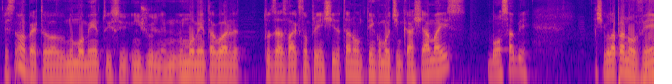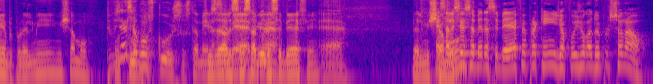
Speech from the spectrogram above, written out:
falei assim, não, Roberto, eu- no momento, isso em julho, né? No momento agora, todas as vagas estão preenchidas, tá? Não tem como eu te encaixar, mas bom saber. Chegou lá pra novembro, por aí ele me, me chamou. Tu fizesse Outubro. alguns cursos também Fiz na a CBF, licença B né? da CBF, hein? É. Daí ele me Essa chamou. licença B da CBF é pra quem já foi jogador profissional,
